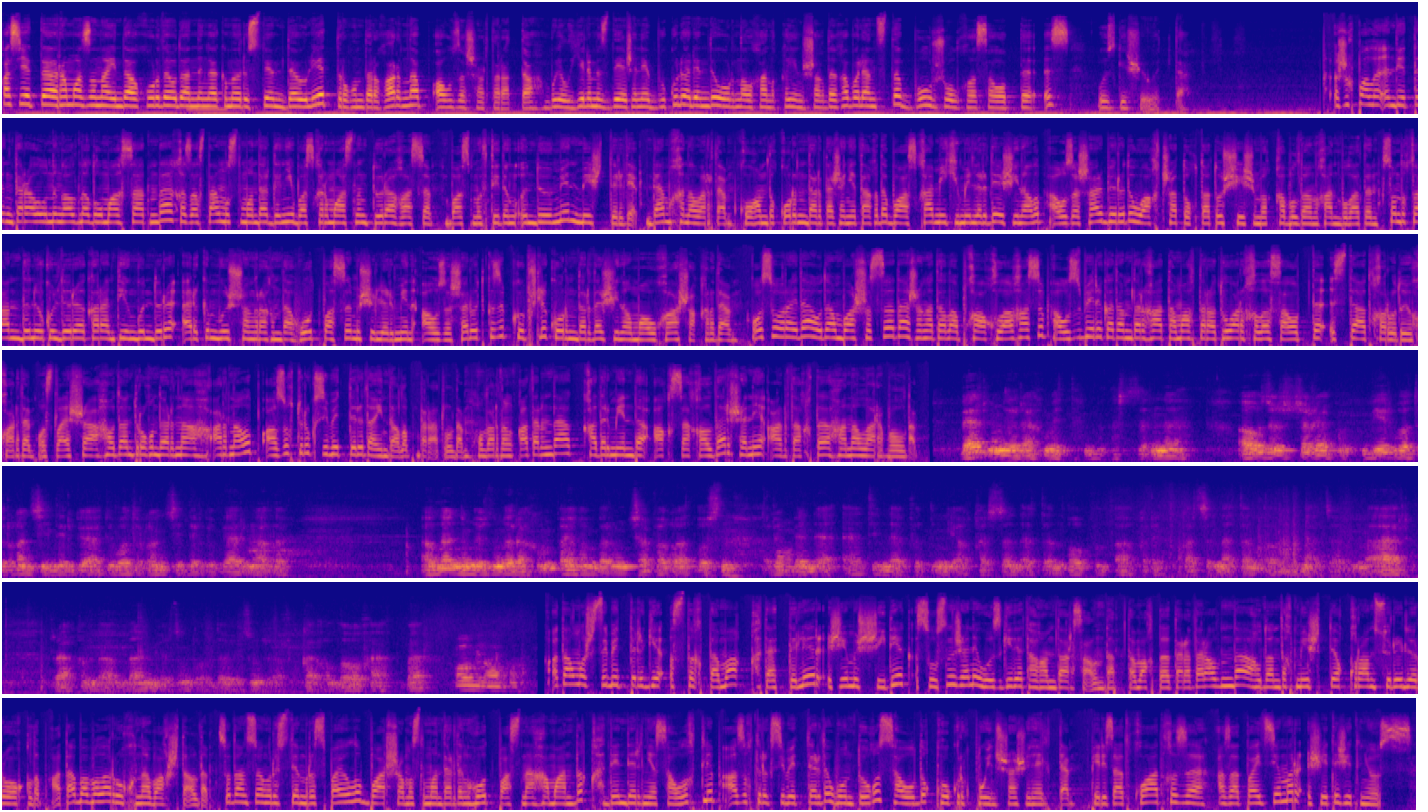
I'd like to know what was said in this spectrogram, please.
Қасиетті Рамазан айында Қордай ауданының әкімі Рүстем Дәулет тұрғындарға арнап ауыз ашар таратты. Елімізде және бүкіл әлемде орын алған қиын жағдайға байланысты бұл жолғы сауапты іс өзгеше өтті. Жұқпалы індеттің таралуының алдын алу мақсатында Қазақстан мұсылмандар діни басқармасының төрағасы бас мүфтидің үндеуімен мешіттерде, дәмханаларда, қоғамдық орындарда және тағы да басқа мекемелерде жиналып ауызашар беруді уақытша тоқтату шешімі қабылданған болатын. Сондықтан дін өкілдері карантин күндері әркім өз шаңырағында отбасы мүшелерімен ауызашар өткізіп, көпшілік орындарда жиналмауға шақырды. Осы орайда аудан басшысы да жаңа талапқа құлақ асып, аузы берік адамдарға тамақ тарату арқылы сауапты істі атқаруды ұйғарды. Осылайша аудан тұрғындарына арналып азық-түлік себеттері дайындалып таратылды. Олардың қатарында қадірменді ақсақалдар және ардақты аналар болды. бәріңе рахмет астана ауыз ашар беріп отырған сендерге әкеп отырған сендерге бәріңе алла алланың өзінің рахым пайғамбарың шапағат болсын аллам өзің қолда өзің жарыққа аллаху акбар Аталмыш себеттерге ыстық тамақ, тәттілер, жеміс жидек, сусын және өзге де тағамдар салынды. Тамақты таратар алдында аудандық мешітте Құран сүрелері оқылып, ата-бабалар рухына бағышталды. Содан соң Рүстем Рысбайұлы барша мұсылмандардың отбасына амандық, дендеріне саулық тілеп, азық-түлік себеттерді 19 сауылдық округ бойынша жөнелтті. Перизат Қуатқызы, Азат Байтемір, 7-7 Ньюс.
